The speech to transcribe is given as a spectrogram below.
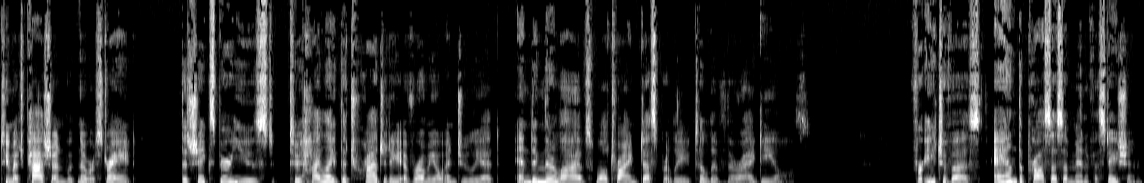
too much passion with no restraint that Shakespeare used to highlight the tragedy of Romeo and Juliet ending their lives while trying desperately to live their ideals. For each of us, and the process of manifestation,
